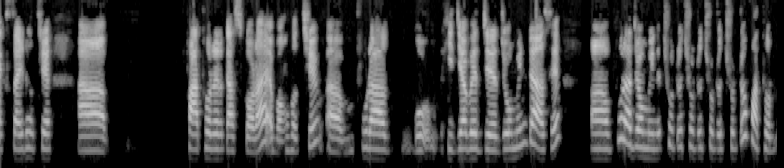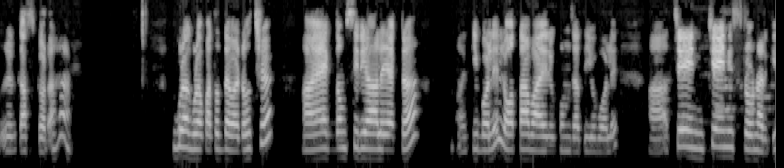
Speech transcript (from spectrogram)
এক সাইড হচ্ছে আহ পাথরের কাজ করা এবং হচ্ছে পুরা হিজাবের যে জমিনটা আছে পুরা জমিনে ছোট ছোট ছোট ছোট পাথরের কাজ করা হ্যাঁ? গুঁড়া গুঁড়া পাথর দেওয়া। এটা হচ্ছে একদম সিরিয়ালে একটা কি বলে? লতা বা এরকম জাতীয় বলে। চেইন চেইন স্টোন আর কি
